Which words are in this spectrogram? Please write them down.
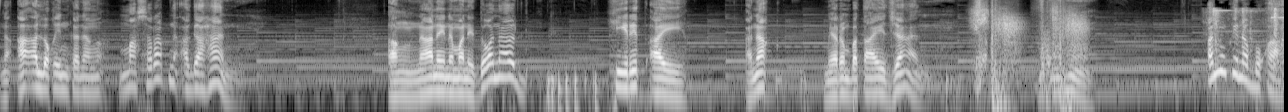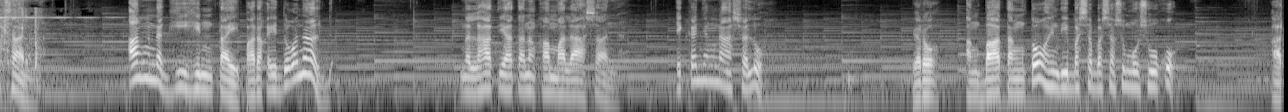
na aalokin ka ng masarap na agahan, ang nanay naman ni Donald, hirit ay, Anak, meron ba tayo dyan? Mhm. Anong kinabukasan? Ang naghihintay para kay Donald na lahat yata ng kamalasan ay kanyang nasalo. Pero ang batang to hindi basta-basta sumusuko at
